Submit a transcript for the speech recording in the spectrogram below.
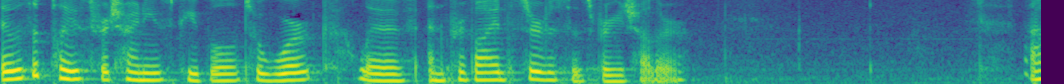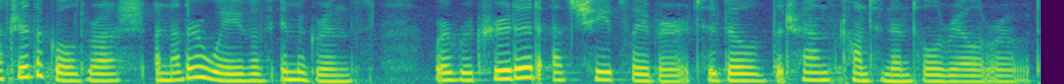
It was a place for Chinese people to work, live, and provide services for each other. After the gold rush, another wave of immigrants were recruited as cheap labor to build the Transcontinental Railroad.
